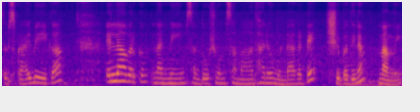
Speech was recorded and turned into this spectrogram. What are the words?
സബ്സ്ക്രൈബ് ചെയ്യുക. എല്ലാവർക്കും നന്മയും സന്തോഷവും സമാധാനവും ഉണ്ടാകട്ടെ. ശുഭദിനം. നന്ദി.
